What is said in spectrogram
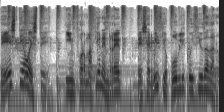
de este a oeste. Información en red de servicio público y ciudadano.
